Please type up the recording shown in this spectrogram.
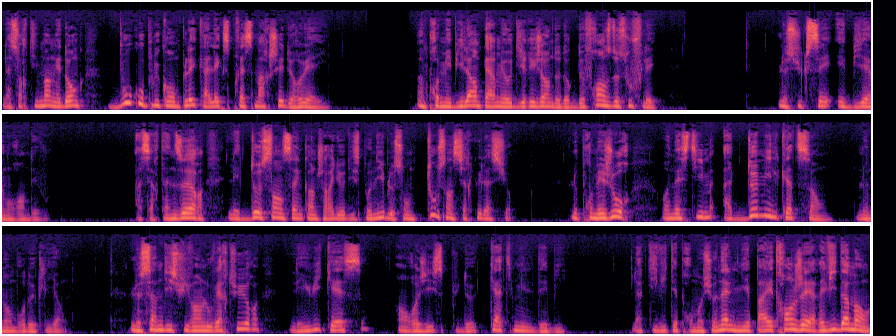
L'assortiment est donc beaucoup plus complet qu'à l'express marché de Rueil. Un premier bilan permet aux dirigeants de Doc de France de souffler. Le succès est bien au rendez-vous. À certaines heures, les 250 chariots disponibles sont tous en circulation. Le premier jour, on estime à 2400 le nombre de clients. Le samedi suivant l'ouverture, les huit caisses enregistrent plus de 4000 débits. L'activité promotionnelle n'y est pas étrangère, évidemment.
